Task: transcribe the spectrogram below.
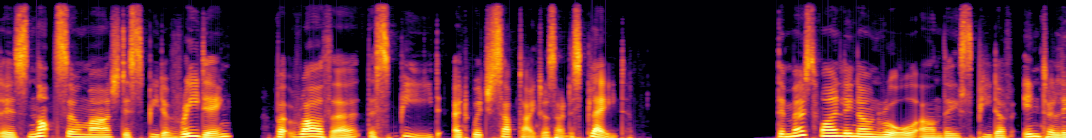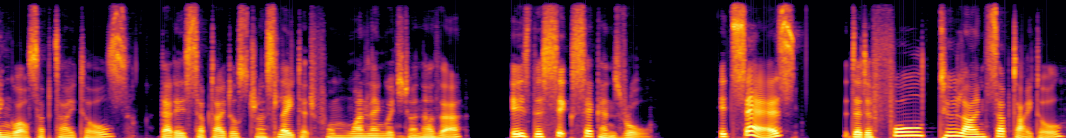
is not so much the speed of reading, but rather the speed at which subtitles are displayed. The most widely known rule on the speed of interlingual subtitles, that is, subtitles translated from one language to another, is the 6 seconds rule. It says that a full two-line subtitle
